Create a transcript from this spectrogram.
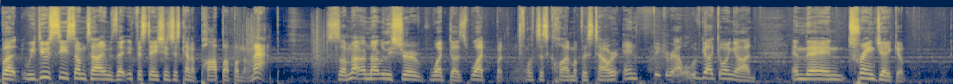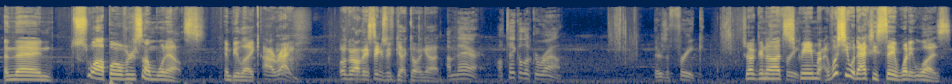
But we do see sometimes that infestations just kind of pop up on the map. So I'm not I'm not really sure what does what, but let's just climb up this tower and figure out what we've got going on. And then train Jacob. And then swap over to someone else and be like, all right, look at all these things we've got going on. I'm there. I'll take a look around. There's a freak. Juggernaut, freak. Screamer. I wish he would actually say what it was.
